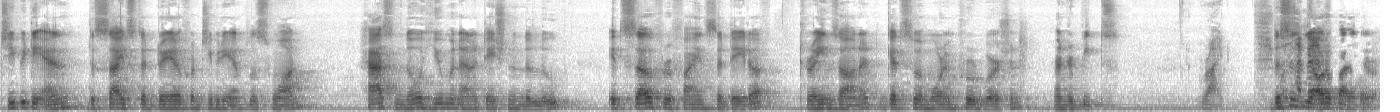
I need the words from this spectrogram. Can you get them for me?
GPT-N decides the data for GPT-N plus one has no human annotation in the loop. It self refines the data, trains on it, gets to a more improved version, and repeats. Right. This well, is I the autopilot era.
